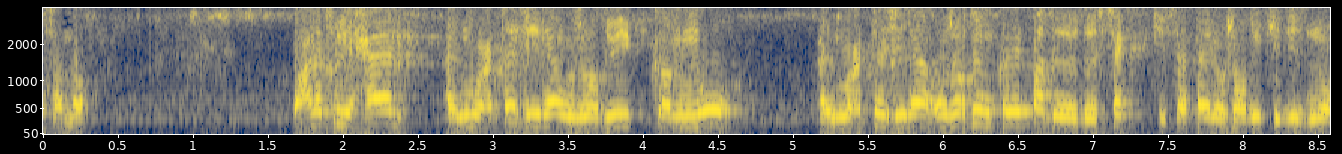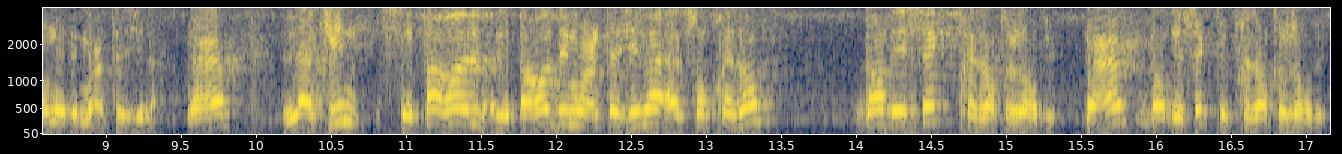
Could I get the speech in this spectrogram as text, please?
sa mort. Al-Mu'tazila aujourd'hui, comme nous, Al-Mu'tazila, aujourd'hui on ne connaît pas de, de secte qui s'appelle aujourd'hui qui disent nous on est des Mu'tazila. Lakin, ces paroles, les paroles des Mu'tazila, elles sont présentes dans des sectes présentes aujourd'hui. Dans des sectes présentes aujourd'hui.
